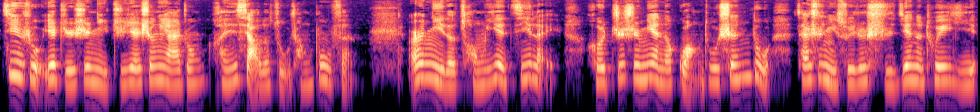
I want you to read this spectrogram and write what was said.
技术也只是你职业生涯中很小的组成部分，而你的从业积累和知识面的广度深度，才是你随着时间的推移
